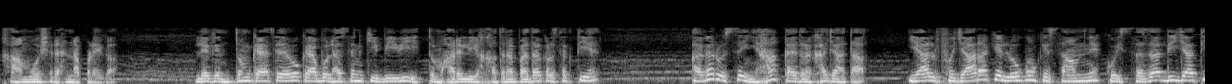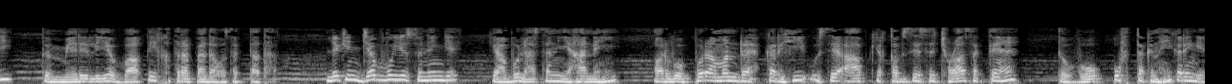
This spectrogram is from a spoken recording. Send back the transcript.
خاموش رہنا پڑے گا۔ لیکن تم کہتے ہو کہ ابو الحسن کی بیوی تمہارے لیے خطرہ پیدا کر سکتی ہے۔ اگر اسے یہاں قید رکھا جاتا یا الفجارہ کے لوگوں کے سامنے کوئی سزا دی جاتی تو میرے لیے واقعی خطرہ پیدا ہو سکتا تھا۔ لیکن جب وہ یہ سنیں گے کہ ابو الحسن یہاں نہیں اور وہ پرامن رہ کر ہی اسے آپ کے قبضے سے چھڑا سکتے ہیں، تو وہ اف تک نہیں کریں گے۔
